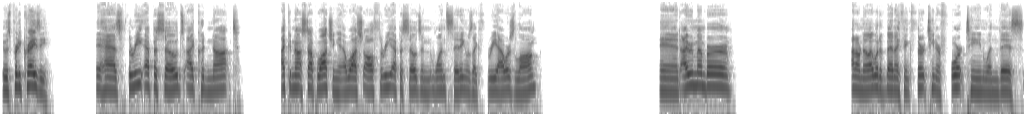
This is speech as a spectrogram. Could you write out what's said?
It was pretty crazy. It has three episodes. I could not I could not stop watching it. I watched all three episodes in one sitting. It was like three hours long. And I remember I don't know, I would have been I think 13 or 14 when this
